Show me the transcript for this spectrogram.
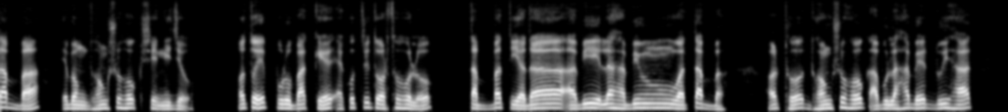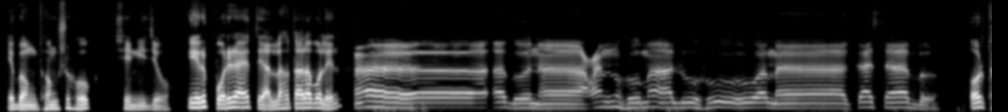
তাব্বা এবং ধ্বংস হোক সে নিজেও। অতএব পুরো বাক্যের একত্রিত অর্থ হল তাব্বাত ইয়াদা আবি লাহাবিন ওয়া তাব্বা। অর্থ ধ্বংস হোক আবু লাহাবের দুই হাত এবং ধ্বংস হোক সে নিজেও। এর পরের আয়াতে আল্লাহ তালা বলেন আগনা আনহু মালুহু কাসাব। অর্থ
